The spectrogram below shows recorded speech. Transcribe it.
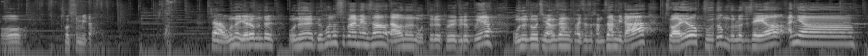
오 좋습니다. 자 오늘 여러분들 오늘 그 헌어 수거 하면서 나오는 옷들을 보여드렸고요. 오늘도 제 영상 봐주셔서 감사합니다. 좋아요 구독 눌러주세요. 안녕.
